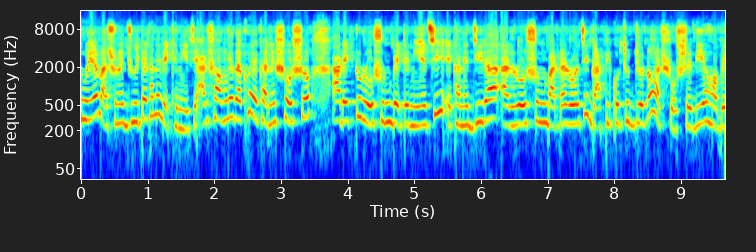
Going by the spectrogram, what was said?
ধুয়ে বাসনের ঝুঁইটা এখানে রেখে নিয়েছি। আর সঙ্গে দেখো এখানে শস্য আর একটু রসুন বেটে নিয়েছি। এখানে জিরা আর রসুন বাটা রয়েছে, গাটি কচুর জন্য। আর সর্ষে দিয়ে হবে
